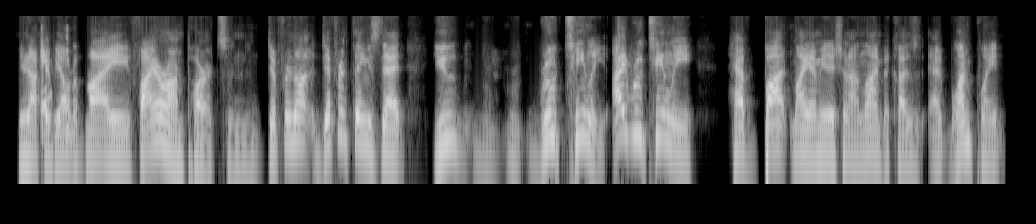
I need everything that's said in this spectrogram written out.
You're not going to be able to buy firearm parts and different uh, different things that you routinely. I routinely have bought my ammunition online because at one point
